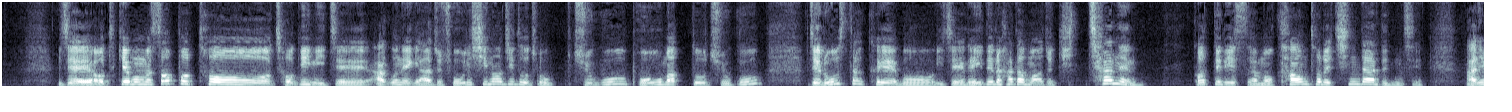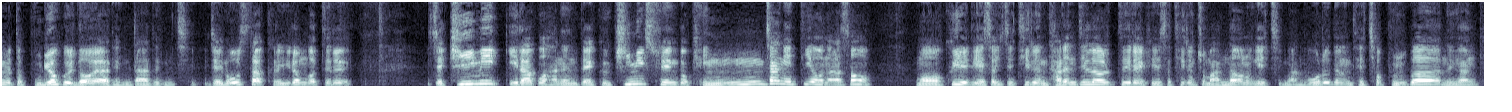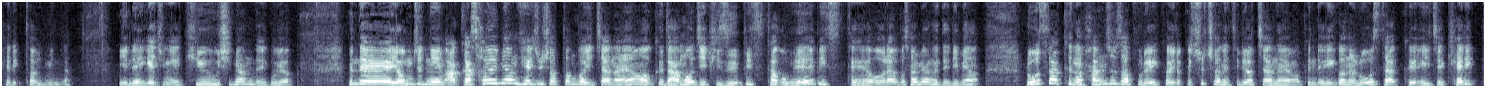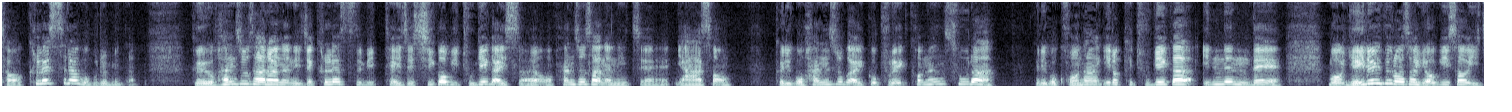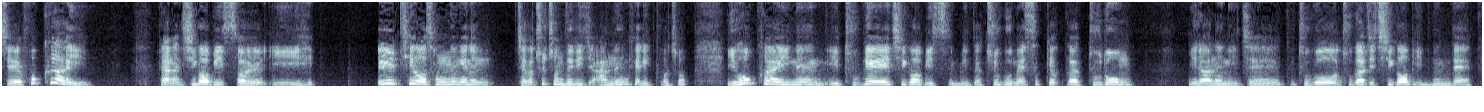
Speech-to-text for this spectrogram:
이제 어떻게 보면 서포터적인 이제 아군에게 아주 좋은 시너지도 줘- 주고 보호막도 주고 이제 로스타크에 뭐 이제 레이드를 하다 보면 아주 귀찮은 것들이 있어요. 뭐 카운터를 친다든지 아니면 또 무력을 넣어야 된다든지 이제 로스타크를 이런 것들을 이제 기믹이라고 하는데 그 기믹 수행도 굉장히 뛰어나서 뭐 그에 비해서 이제 딜은 다른 딜러들에 비해서 딜은 좀 안 나오는 게 있지만 오르드는 대처 불가능한 캐릭터입니다. 이 네 개 중에 키우시면 되고요. 근데 영주님 아까 설명해 주셨던 거 있잖아요. 그 나머지 비슷비슷하고 왜 비슷해요? 라고 설명을 드리면 로스타크는 환수사 브레이커 이렇게 추천해 드렸잖아요. 근데 이거는 로스타크의 이제 캐릭터 클래스라고 부릅니다. 그 환수사라는 이제 클래스 밑에 이제 직업이 두 개가 있어요. 환수사는 이제 야성 그리고 환수가 있고 브레이커는 수라 그리고 권항 이렇게 두 개가 있는데 뭐 예를 들어서 여기서 이제 호크아이라는 직업이 있어요. 이 1티어 성능에는 제가 추천드리지 않는 캐릭터죠. 이 호크아이는 이 두 개의 직업이 있습니다. 죽음의 습격과 두동이라는 이제 그 두, 두 가지 직업이 있는데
